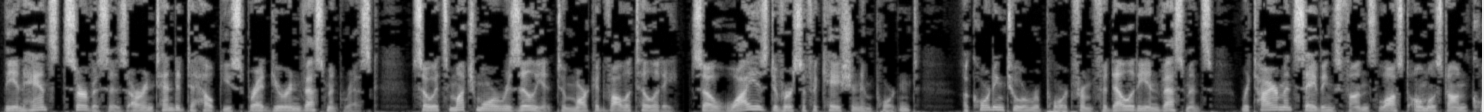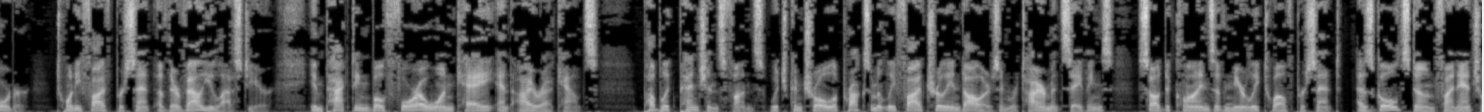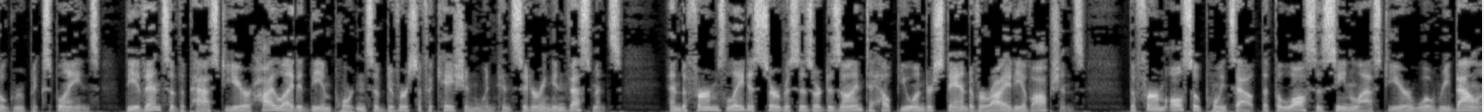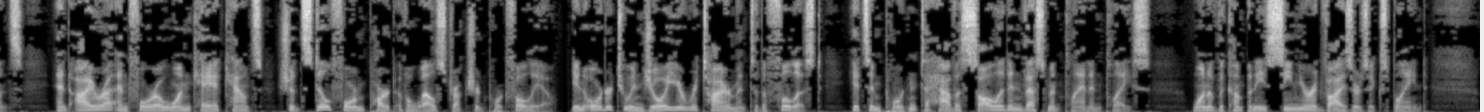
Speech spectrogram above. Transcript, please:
The enhanced services are intended to help you spread your investment risk, so it's much more resilient to market volatility. So, why is diversification important? According to a report from Fidelity Investments, retirement savings funds lost almost on quarter 25% of their value last year, impacting both 401k and IRA accounts. Public pensions funds, which control approximately $5 trillion in retirement savings, saw declines of nearly 12%. As Goldstone Financial Group explains, the events of the past year highlighted the importance of diversification when considering investments, and the firm's latest services are designed to help you understand a variety of options. The firm also points out that the losses seen last year will rebalance, and IRA and 401k accounts should still form part of a well structured portfolio. In order to enjoy your retirement to the fullest, it's important to have a solid investment plan in place, one of the company's senior advisors explained.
